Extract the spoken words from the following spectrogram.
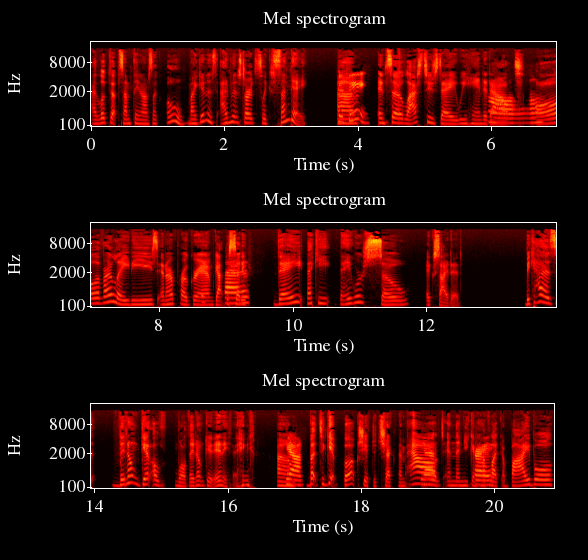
I looked up something and I was like, oh my goodness, Advent starts like Sunday. Good Um, thing. and so last Tuesday we handed out all of our ladies in our program got the study. They Becky, they were so excited because they don't get a well, they don't get anything. Um, Yeah. But to get books, you have to check them out, and then you can have like a Bible.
